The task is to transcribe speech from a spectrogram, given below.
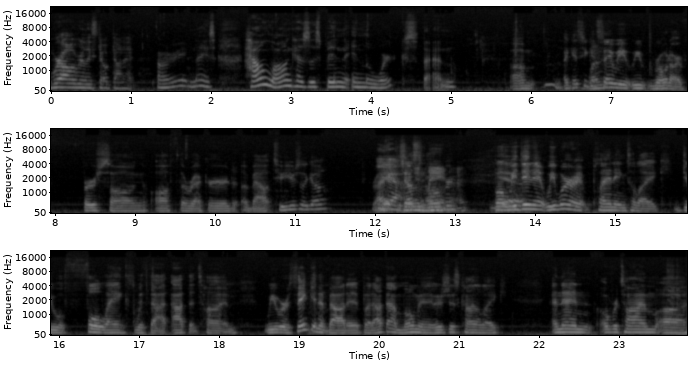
we're all really stoked on it. All right, nice. How long has this been in the works then? Um, I guess you could When- say we, we wrote our first song off the record about two years ago, right? Yeah. Just in Maine, over. right? But we didn't. We weren't planning to like do a full length with that at the time. We were thinking about it, but at that moment, it was just kind of like. And then over time, uh,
